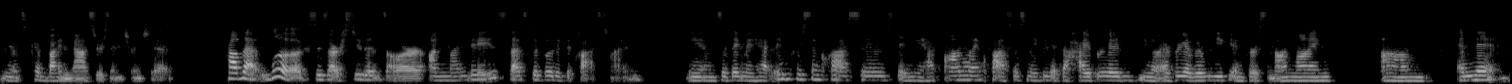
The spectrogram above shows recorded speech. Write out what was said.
you know, it's combined master's internship. How that looks is our students are on Mondays, that's devoted to class time. And so they may have in-person classes, they may have online classes, maybe it's a hybrid, you know, every other week in-person online. Um, and then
